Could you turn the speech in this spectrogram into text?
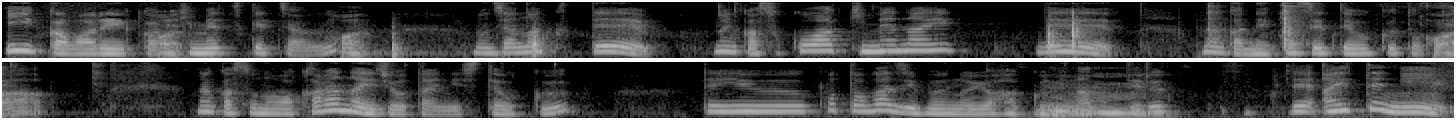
いいか悪いか決めつけちゃうはい。のじゃなくて、なんかそこは決めないでなんか寝かせておくとか、はなんかその分からない状態にしておくっていうことが自分の余白になってる、で相手に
